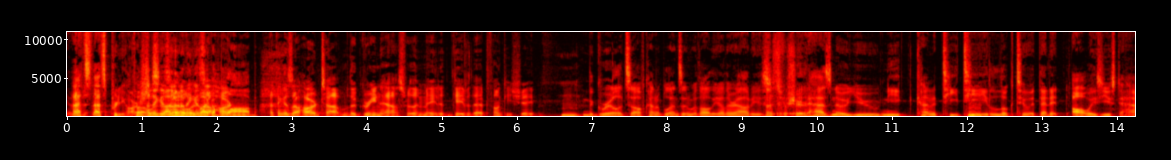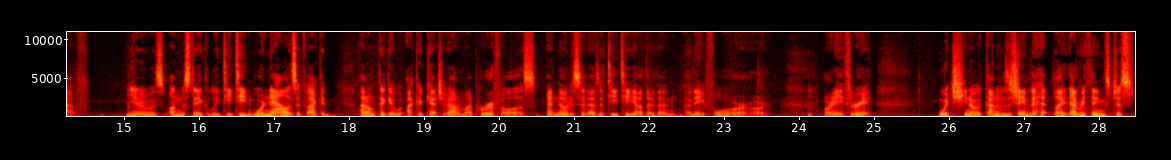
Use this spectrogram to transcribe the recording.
that's that's pretty harsh. Thought I think it's, I a, I think looked it's like a, a hard, blob. I think it's a hard top. The greenhouse really made it, gave it that funky shape. Hmm. The grill itself kind of blends in with all the other Audis. That's for sure. It has no unique kind of TT hmm. look to it that it always used to have. You know, it was unmistakably TT. Where now, as if I could, I don't think it, I could catch it out of my peripherals and notice it as a TT other than an A4 or or A3, which you know, kind of is a shame. The he- like everything's just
